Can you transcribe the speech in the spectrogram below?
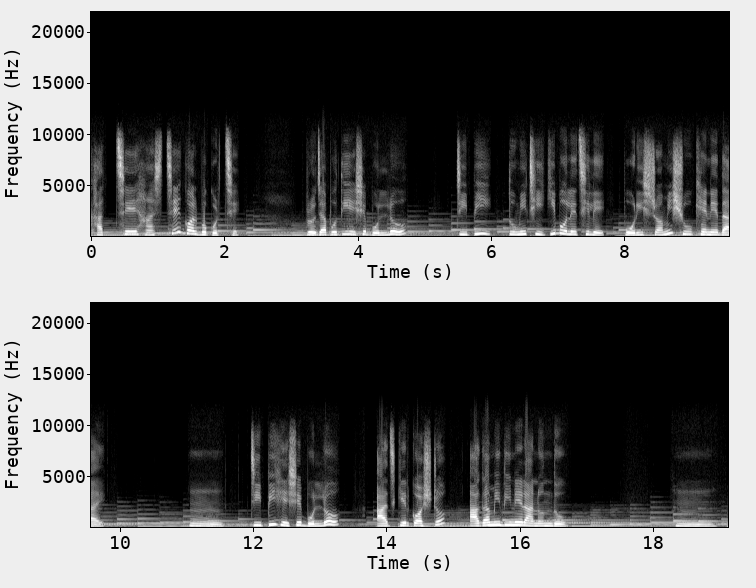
খাচ্ছে, হাসছে, গল্প করছে। প্রজাপতি এসে বলল, টিপি, তুমি ঠিকই বলেছিলে, পরিশ্রমই সুখ এনে দেয়। হুম টিপি হেসে বলল আজকের কষ্ট আগামী দিনের আনন্দ। হুম।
